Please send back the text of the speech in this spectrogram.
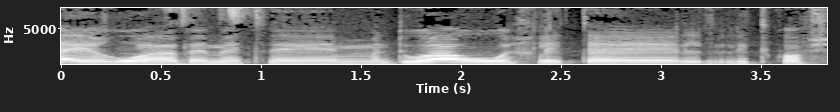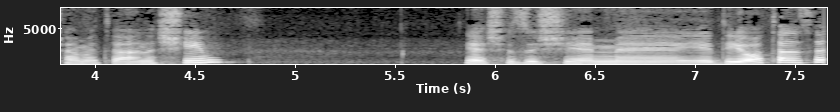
לאירוע באמת? אה, מדוע הוא החליט אה, לתקוף שם את האנשים? יש איזה שהם אה, ידיעות על זה?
